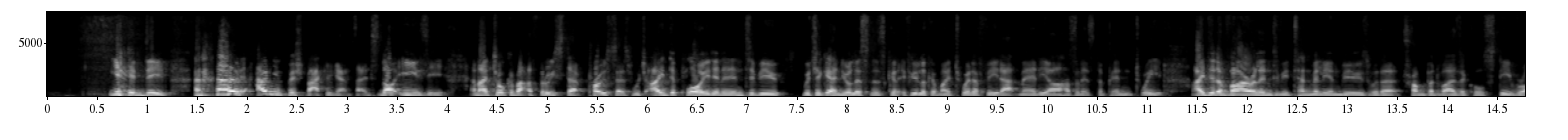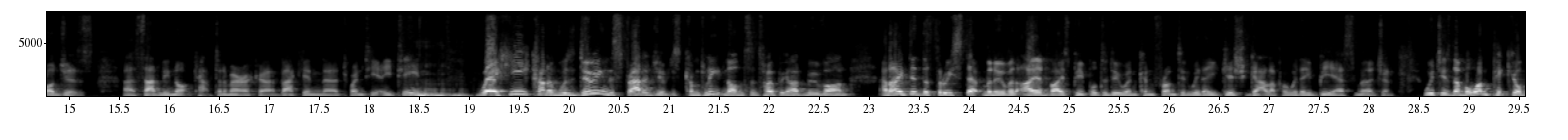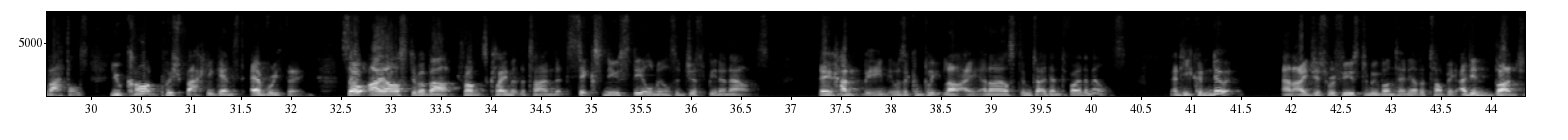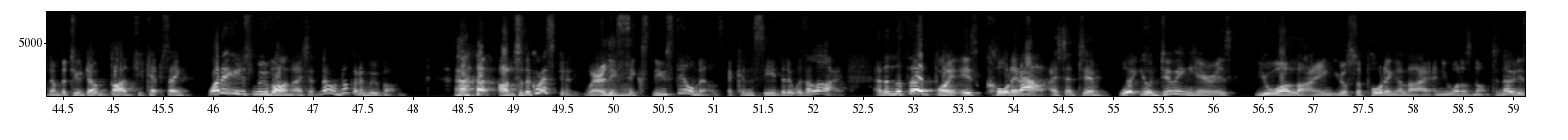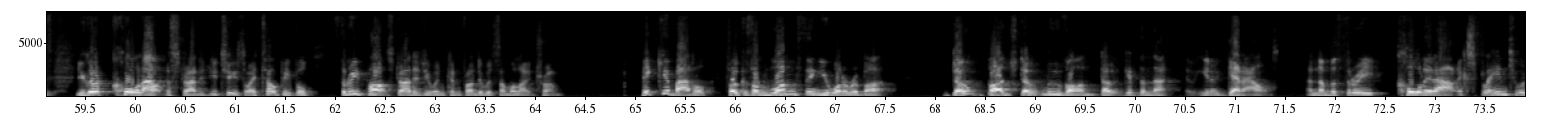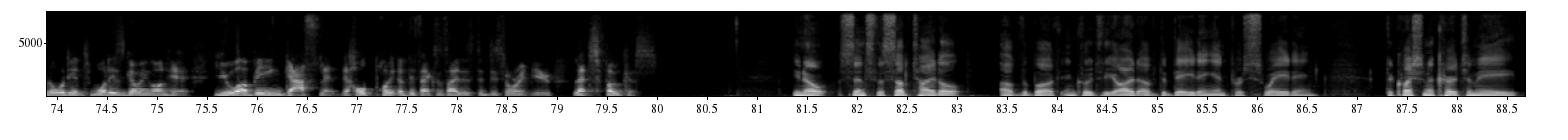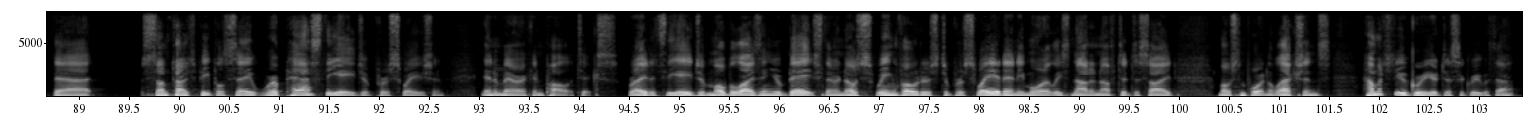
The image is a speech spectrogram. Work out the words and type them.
yeah, indeed. And how, how do you push back against that? It's not easy. And I talk about a three step process, which I deployed in an interview, which again, your listeners can, if you look at my Twitter feed at Mehdi Hasan, it's the pinned tweet. I did a viral interview, 10 million views, with a Trump advisor called Steve Rogers, uh, sadly not Captain America, back in uh, 2018, where he kind of was doing the strategy of just complete nonsense, hoping I'd move on. And I did the three step maneuver that I advise people to do when confronted with a gish galloper, with a BS merchant, which is number one, pick your battles. You can't can't push back against everything. So I asked him about Trump's claim at the time that six new steel mills had just been announced. They hadn't been, it was a complete lie. And I asked him to identify the mills, and he couldn't do it. And I just refused to move on to any other topic. I didn't budge. Number two, don't budge. He kept saying, Why don't you just move on? I said, No, I'm not going to move on. Answer the question Where are mm-hmm. these six new steel mills? I concede that it was a lie. And then the third point is call it out. I said to him, What you're doing here is you are lying, you're supporting a lie, and you want us not to notice. You've got to call out the strategy too. So I tell people three part strategy when confronted with someone like Trump. Pick your battle, focus on one thing you want to rebut. Don't budge, don't move on, don't give them that, you know, get out. And number three, call it out. Explain to an audience what is going on here. You are being gaslit. The whole point of this exercise is to disorient you. Let's focus. You know, since the subtitle of the book includes the art of debating and persuading, the question occurred to me that sometimes people say we're past the age of persuasion in mm. American politics, right? It's the age of mobilizing your base. There are no swing voters to persuade anymore, at least not enough to decide most important elections. How much do you agree or disagree with that?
